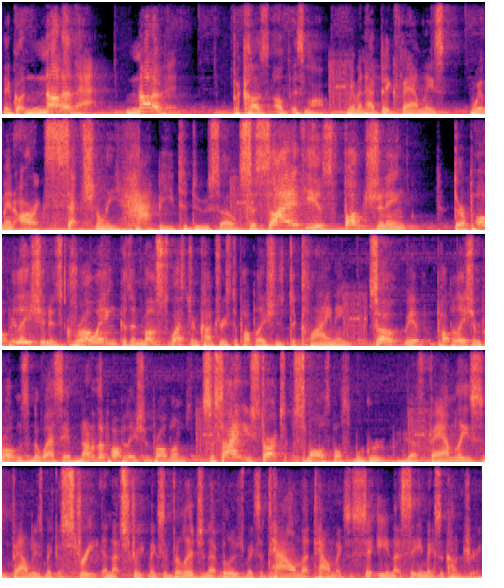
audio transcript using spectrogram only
They've got none of that. None of it because of Islam. Women have big families. Women are exceptionally happy to do so. Society is functioning. Their population is growing because in most Western countries, the population is declining. So we have population problems in the West. They have none of the population problems. Society starts at the smallest possible group. You have families, and families make a street, and that street makes a village, and that village makes a town, that town makes a city, and that city makes a country.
